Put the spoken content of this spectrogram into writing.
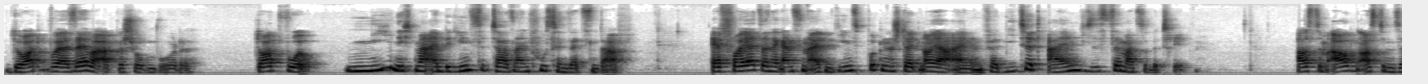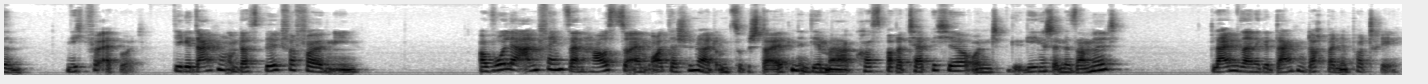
Dort, wo er selber abgeschoben wurde. Dort, wo nie nicht mal ein Bediensteter seinen Fuß hinsetzen darf. Er feuert seine ganzen alten Dienstboten und stellt neue ein und verbietet allen, dieses Zimmer zu betreten. Aus dem Augen, aus dem Sinn. Nicht für Edward. Die Gedanken um das Bild verfolgen ihn. Obwohl er anfängt, sein Haus zu einem Ort der Schönheit umzugestalten, indem er kostbare Teppiche und Gegenstände sammelt, bleiben seine Gedanken doch bei dem Porträt.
